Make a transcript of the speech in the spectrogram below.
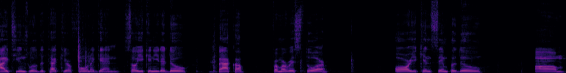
iTunes will detect your phone again. So you can either do backup from a restore or you can simply do um,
